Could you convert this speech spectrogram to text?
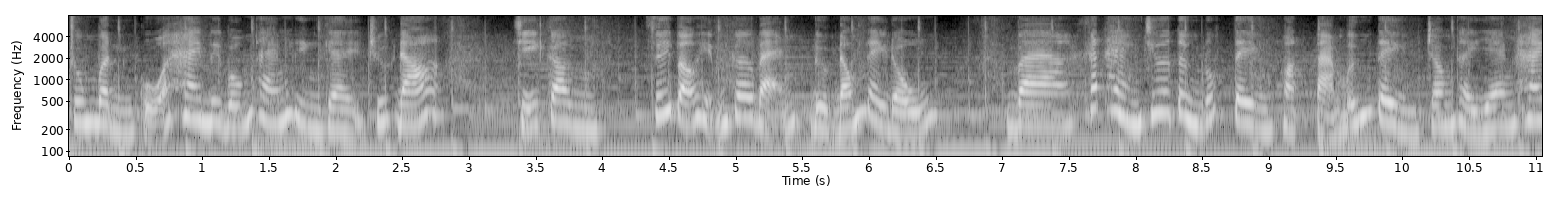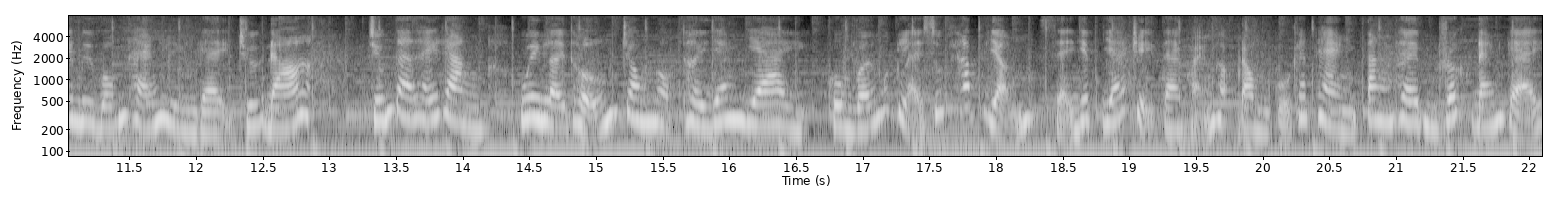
trung bình của 24 tháng liền kề trước đó. Chỉ cần phí bảo hiểm cơ bản được đóng đầy đủ và khách hàng chưa từng rút tiền hoặc tạm ứng tiền trong thời gian 24 tháng liền kề trước đó. Chúng ta thấy rằng quyền lợi thưởng trong một thời gian dài cùng với mức lãi suất hấp dẫn sẽ giúp giá trị tài khoản hợp đồng của khách hàng tăng thêm rất đáng kể.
